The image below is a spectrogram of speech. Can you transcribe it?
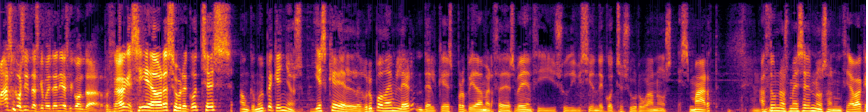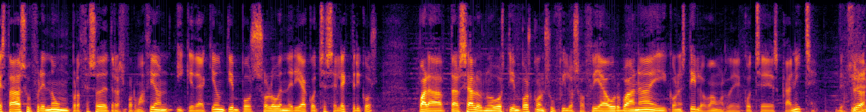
Más cositas que me tenías que contar. Pues claro que sí, ahora sobre coches, aunque muy pequeños. Y es que el grupo Daimler, del que es propiedad Mercedes-Benz y su división de coches urbanos Smart, hace unos meses nos anunciaba que estaba sufriendo un proceso de transformación y que de aquí a un tiempo solo vendería coches eléctricos para adaptarse a los nuevos tiempos con su filosofía urbana y con estilo, vamos, de coches caniche, de Sí. ciudad.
